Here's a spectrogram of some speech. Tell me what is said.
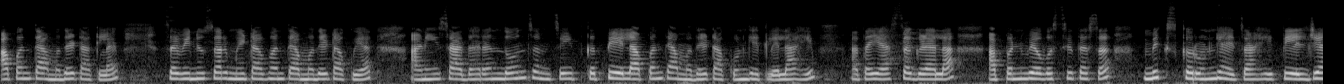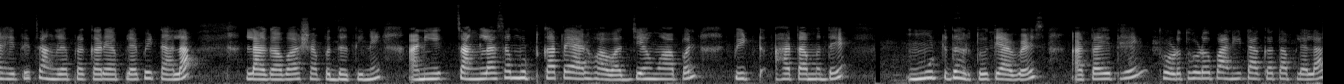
आपण त्यामध्ये टाकला आहे चवीनुसार मीठ आपण त्यामध्ये टाकूयात. आणि साधारण दोन चमचे इतकं तेल आपण त्यामध्ये टाकून घेतलेलं आहे. आता या सगळ्याला आपण व्यवस्थित असं मिक्स करून घ्यायचं आहे. तेल जे आहे ते चांगल्या प्रकारे आपल्या पिठाला लागावा अशा पद्धतीने. आणि एक चांगला असा मुटका तयार व्हावा. जेव्हा आपण पीठ हातामध्ये मूठ धरतो त्यावेळेस. आता इथे थोडं थोडं पाणी टाकत आपल्याला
